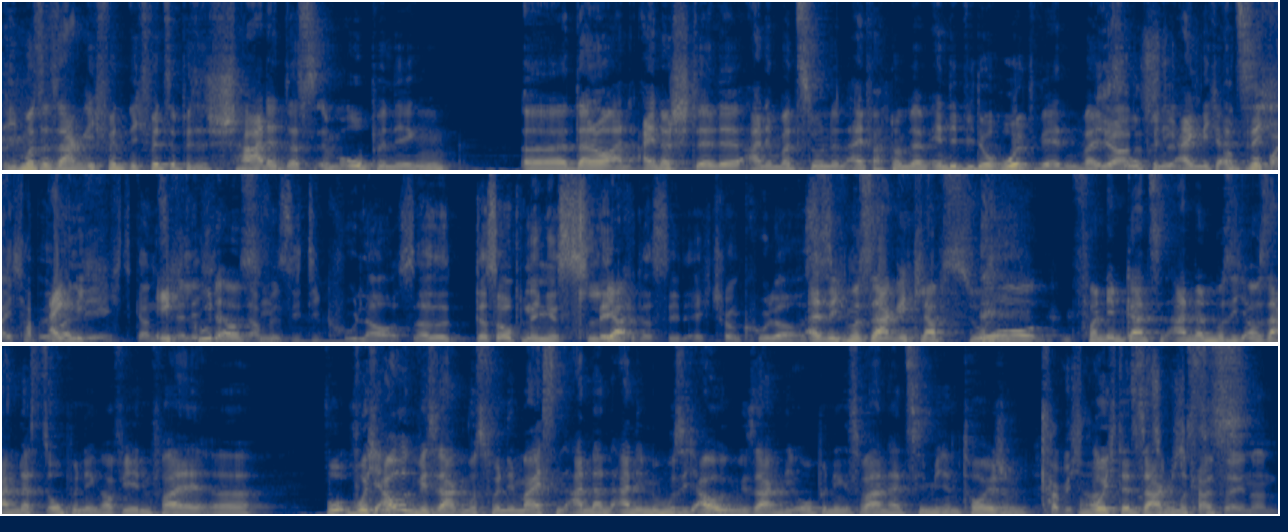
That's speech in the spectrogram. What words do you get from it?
ich muss ja sagen, ich finde es ein bisschen schade, dass im Opening äh, dann auch an einer Stelle Animationen einfach nur am Ende wiederholt werden, weil ja, das Opening das eigentlich an Aber sich eigentlich echt ehrlich, gut aussieht. Dafür sieht die cool aus. Also das Opening ist slick, ja. das sieht echt schon cool aus. Also ich muss sagen, ich glaube so von dem ganzen anderen muss ich auch sagen, dass das Opening auf jeden Fall, äh, wo, wo ich auch irgendwie sagen muss, von den meisten anderen Anime muss ich auch irgendwie sagen, die Openings waren halt ziemlich enttäuschend. Kann ich wo ich dann sagen muss, das, erinnern.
